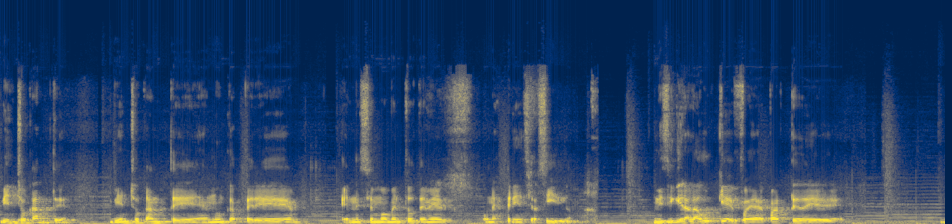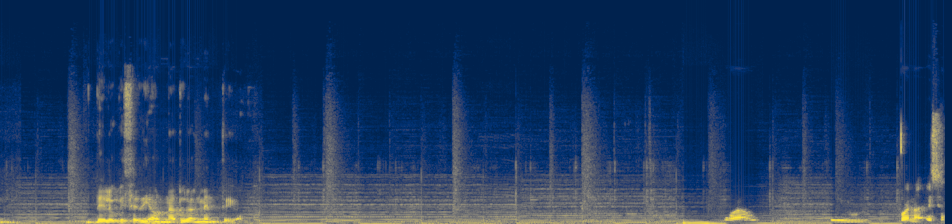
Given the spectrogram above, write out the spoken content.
bien chocante, bien chocante. Nunca esperé en ese momento tener una experiencia así, digamos. Ni siquiera la busqué, fue parte de, de lo que se dio naturalmente, digamos. Wow. Bueno, ese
